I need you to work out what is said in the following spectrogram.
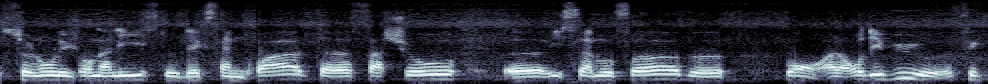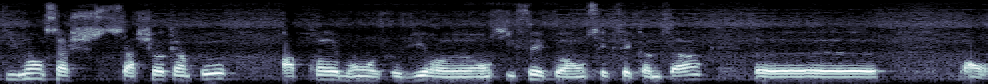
selon les journalistes d'extrême droite, facho, islamophobe. bon, alors au début, effectivement, ça, ça choque un peu. Après, bon, je veux dire, on s'y fait, quoi. On sait que c'est comme ça. Euh, bon,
